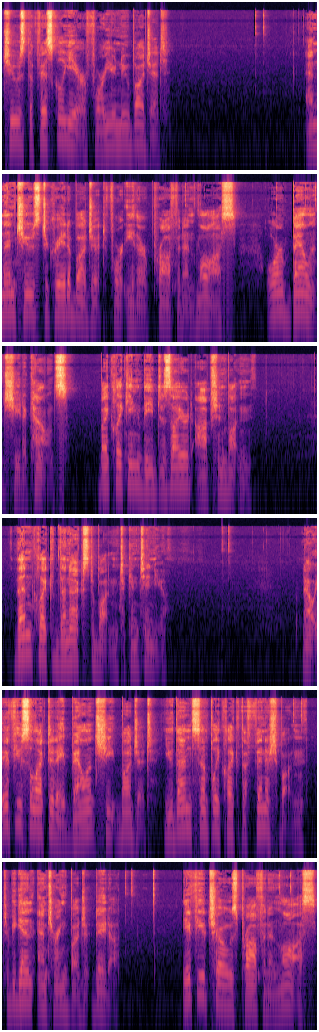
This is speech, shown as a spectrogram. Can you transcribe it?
choose the fiscal year for your new budget, and then choose to create a budget for either profit and loss or balance sheet accounts by clicking the desired option button. Then click the Next button to continue. Now if you selected a balance sheet budget, you then simply click the Finish button to begin entering budget data. If you chose profit and loss,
